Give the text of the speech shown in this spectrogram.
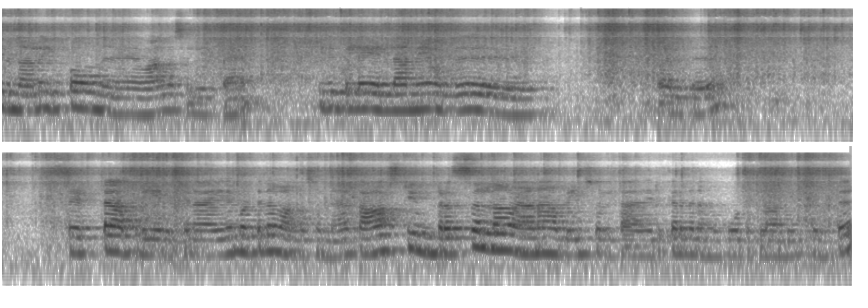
இருந்தாலும் இப்போ ஒன்று வாங்க சொல்லியிருக்கேன். இதுக்குள்ளே எல்லாமே வந்து வருது. செட்டாக அப்படியே இருக்குது நான் இதை மட்டும் தான் வாங்க சொன்னேன். காஸ்ட்யூம் ட்ரெஸ் எல்லாம் வேணாம் அப்படின்னு சொல்லிட்டு அது இருக்கிறத நம்ம போட்டுக்கலாம் அப்படின்னு சொல்லிட்டு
